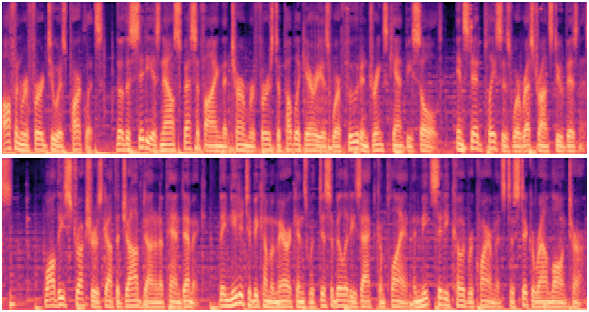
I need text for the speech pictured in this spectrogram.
often referred to as parklets, though the city is now specifying that term refers to public areas where food and drinks can't be sold, instead places where restaurants do business. While these structures got the job done in a pandemic, they needed to become Americans with Disabilities Act compliant and meet city code requirements to stick around long term.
